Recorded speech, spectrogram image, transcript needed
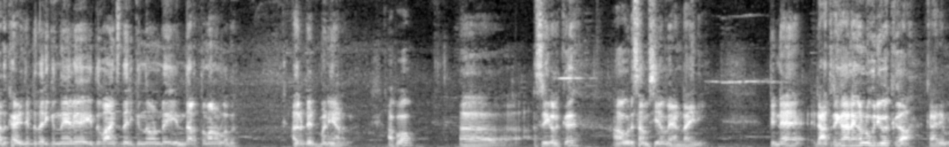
അത് കഴിഞ്ഞിട്ട് ധരിക്കുന്നതിൽ ഇത് വാങ്ങിച്ച് ധരിക്കുന്നതുകൊണ്ട് എന്തർത്ഥമാണുള്ളത് അതൊരു ഡെഡ് മണിയാണത് അപ്പോൾ സ്ത്രീകൾക്ക് ആ ഒരു സംശയം വേണ്ട ഇനി. പിന്നെ രാത്രി കാലങ്ങളിൽ ഊരി വെക്കുക. കാര്യം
